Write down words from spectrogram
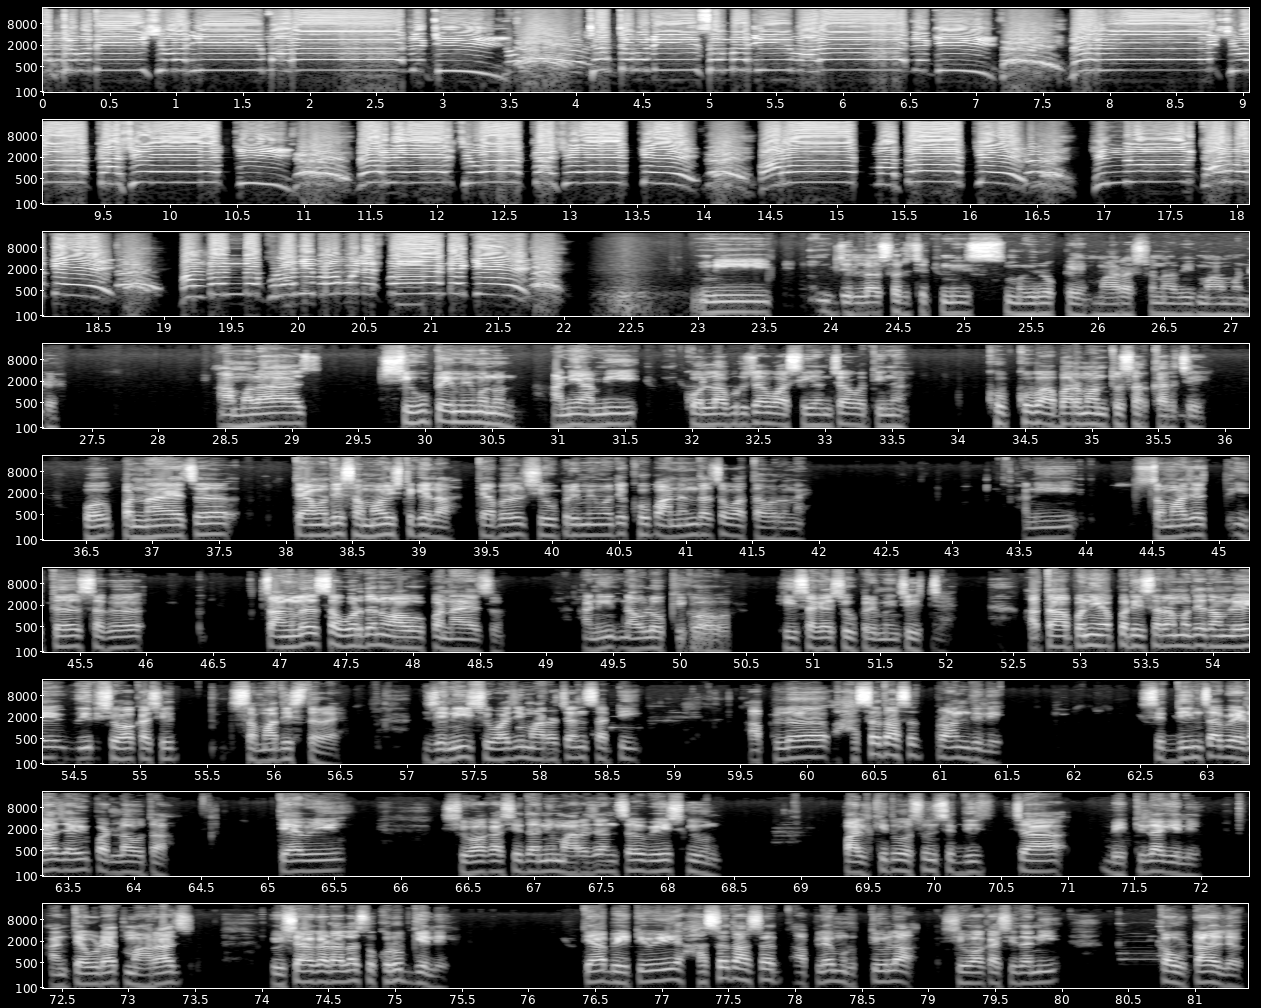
छत्रपती शिवाजी महाराज की. छत्रपती संभाजी महाराज की. नर्वे शिवा काशे की. नर्वे शिवा काशे के. भारत माता के. हिंदू धर्म के. बलदंड फुलाजी प्रभू देशपांडे के. मी जिल्हा सरचिटणीस मयुरोके महाराष्ट्र नाविक महामंडळ. आम्हाला शिवप्रेमी म्हणून आणि आम्ही कोल्हापूरच्या वासियांच्या वतीनं खूप खूप आभार मानतो सरकारचे. व पन्हाळ्याचं त्यामध्ये समाविष्ट केला त्याबद्दल शिवप्रेमीमध्ये खूप आनंदाचं वातावरण आहे. आणि समाजात इथं सगळं चांगलं संवर्धन व्हावं पन्हाळ्याचं आणि नावलौकिक व्हावं ही सगळ्या शिवप्रेमींची इच्छा आहे. आता आपण या परिसरामध्ये थांबलो हे वीर शिवाकाशीत समाधी स्थळ आहे. ज्यांनी शिवाजी महाराजांसाठी आपलं हसत हसत प्राण दिले. सिद्धींचा वेढा ज्यावेळी पडला होता त्यावेळी शिवाकाशीदानी महाराजांचं वेश घेऊन पालखीत बसून सिद्धीच्या भेटीला गेले आणि तेवढ्यात महाराज विशाळगडाला सुखरूप गेले. त्या भेटीवेळी हसत हसत आपल्या मृत्यूला शिवाकाशीदानी कवटाळलं.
